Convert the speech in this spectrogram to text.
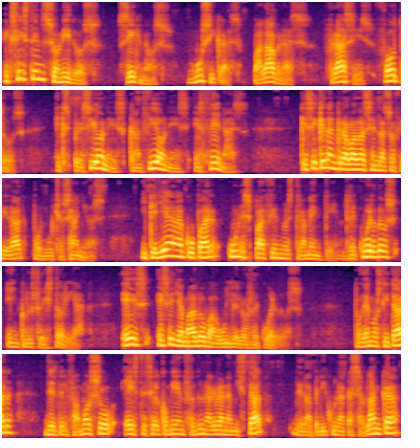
Existen sonidos, signos, músicas, palabras, frases, fotos, expresiones, canciones, escenas, que se quedan grabadas en la sociedad por muchos años y que llegan a ocupar un espacio en nuestra mente, recuerdos e incluso historia. Es ese llamado baúl de los recuerdos. Podemos citar desde el famoso Este es el comienzo de una gran amistad de la película Casablanca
